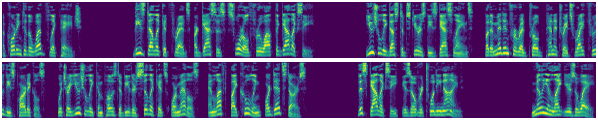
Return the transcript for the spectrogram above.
according to the Webb Flickr page. These delicate threads are gases swirled throughout the galaxy. Usually dust obscures these gas lanes, but a mid-infrared probe penetrates right through these particles, which are usually composed of either silicates or metals, and left by cooling or dead stars. This galaxy is over 29 million light years away,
